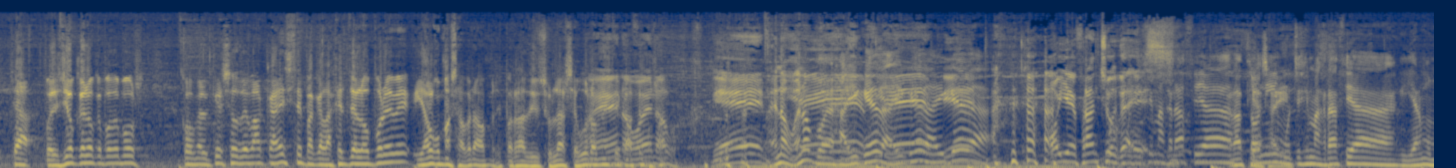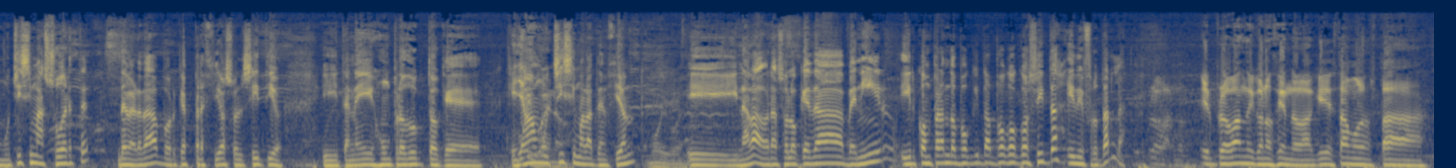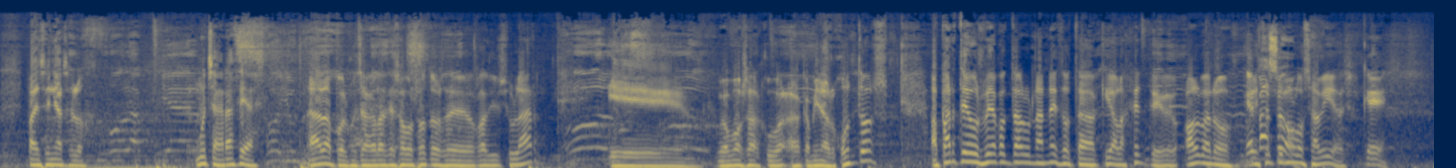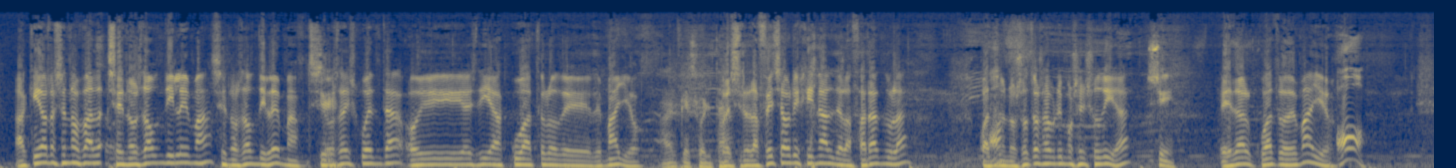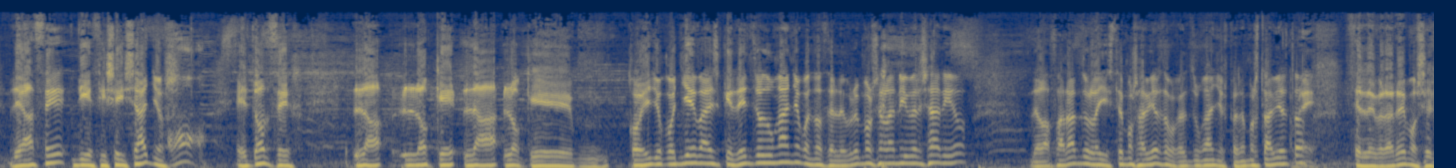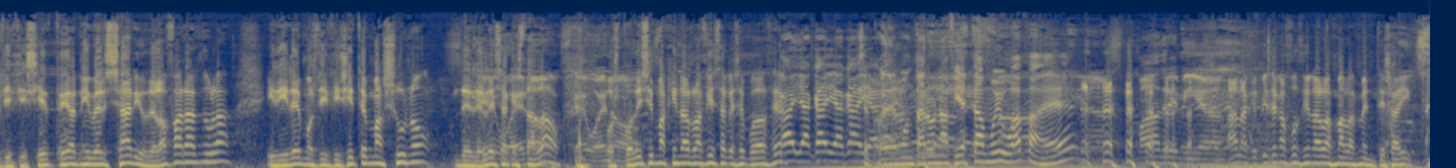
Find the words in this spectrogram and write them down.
O sea, pues yo creo que podemos con el queso de vaca este para que la gente lo pruebe y algo más habrá, hombre, para Radio Insular. Seguramente que bueno, bueno. algo. Bien. Bueno, bueno, pues ahí bien, queda, ahí queda, ahí bien. queda. Oye, Franchu, Pues eh, muchísimas gracias, gracias, Tony. ahí. Muchísimas gracias, Guillermo. Muchísima suerte, de verdad, porque es precioso el sitio y tenéis un producto que, que llama bueno. muchísimo la atención. Muy bueno. Y nada, ahora solo queda venir, ir comprando poquito a poco cositas y disfrutarlas. Ir probando y conociendo. Aquí estamos para enseñárselo. Muchas gracias. Nada, pues muchas gracias a vosotros de Radio Insular. Eh, vamos a, a caminar juntos. Aparte, os voy a contar una anécdota aquí a la gente. Álvaro, ¿Qué esto pasó? tú no lo sabías. ¿Qué? Aquí ahora se nos, va, se nos da un dilema, se nos da un dilema. Si Sí. os dais cuenta, hoy es día 4 de, de mayo. A ver qué suelta. Pues la fecha original de la farándula, cuando Oh. nosotros abrimos en su día, sí. era el 4 de mayo, ¡Oh! de hace 16 años. Oh. Entonces, la- lo que, la- lo que mm, con ello conlleva es que dentro de un año, cuando celebremos el aniversario, de la farándula y estemos abiertos, porque dentro de un año esperemos estar abiertos, Hombre. celebraremos el 17 aniversario de la farándula y diremos 17 más 1 de Delesa que está al bueno, lado. bueno. ¿Os podéis imaginar la fiesta que se puede hacer? Calla, calla, calla. Se puede montar una fiesta muy guapa, ¿eh? Madre mía. Ahora que empiecen a funcionar las malas mentes ahí.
